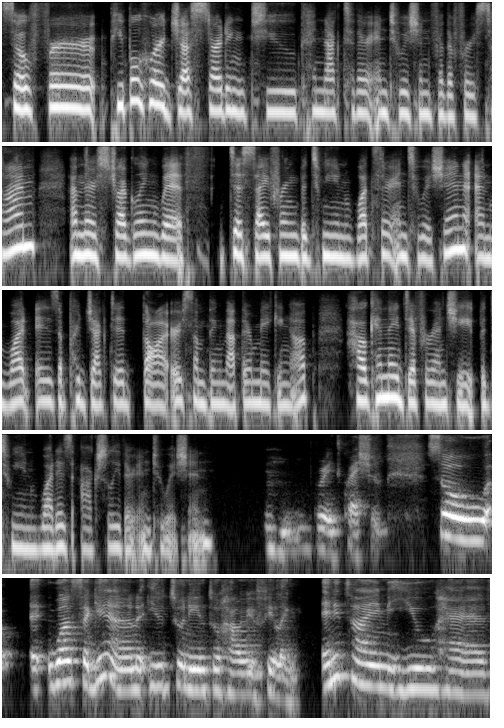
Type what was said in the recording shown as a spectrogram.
So, for people who are just starting to connect to their intuition for the first time and they're struggling with deciphering between what's their intuition and what is a projected thought or something that they're making up, how can they differentiate between what is actually their intuition? Mm-hmm. Great question. So, eh, once again, you tune into how you're feeling. Anytime you have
